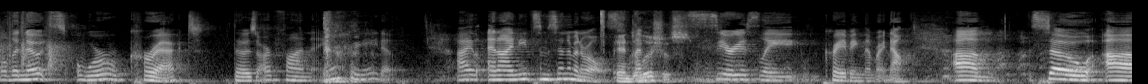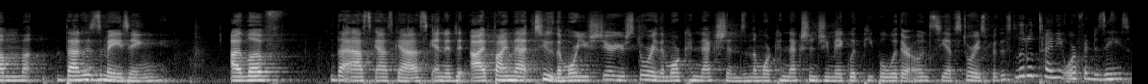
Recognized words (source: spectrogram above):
Well, the notes were correct. Those are fun and creative. I, and I need some cinnamon rolls. And I'm delicious. seriously craving them right now. Um, so um, that is amazing. I love the ask, ask, ask, and it, I find that too. The more you share your story, the more connections, and the more connections you make with people with their own CF stories. For this little tiny orphan disease,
